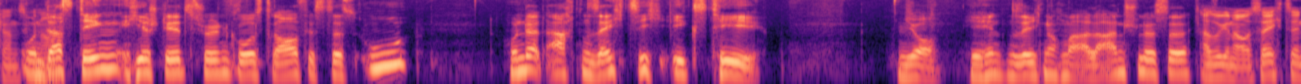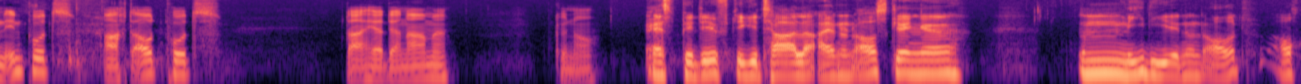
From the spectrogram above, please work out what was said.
Ganz und genau. das Ding, hier steht es schön groß drauf, ist das U168 XT. Ja, hier hinten sehe ich nochmal alle Anschlüsse. Also genau, 16 Inputs, 8 Outputs. Daher der Name. Genau. SPDIF, digitale Ein- und Ausgänge, MIDI in und out, auch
